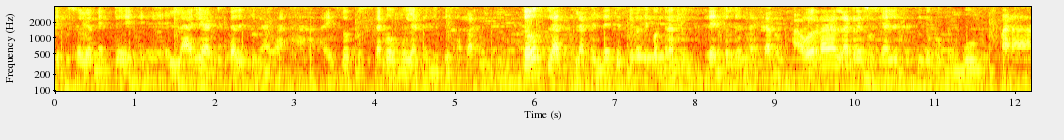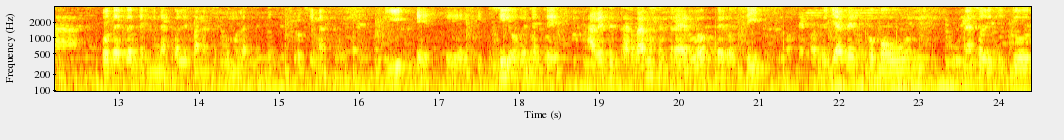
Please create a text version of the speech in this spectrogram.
que pues obviamente eh, el área que está destinada a, eso, pues está como muy al pendiente de esa parte. Dos, las tendencias que vas encontrando dentro del mercado. Ahora las redes sociales ha sido como un boom para poder determinar cuáles van a ser como las tendencias próximas. Y, este, y pues sí, obviamente a veces tardamos en traerlo, pero sí, o sea, cuando ya ves como un, una solicitud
